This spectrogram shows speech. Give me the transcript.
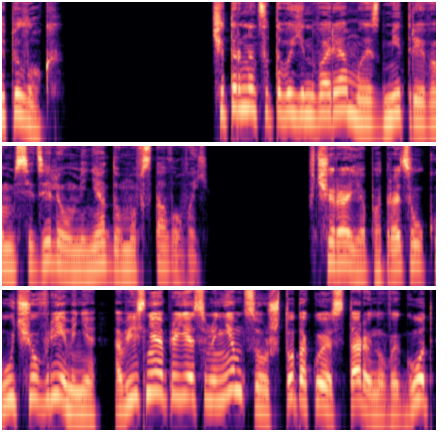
Эпилог. 14 января мы с Дмитриевым сидели у меня дома в столовой. «Вчера я потратил кучу времени, объясняя приятелю немцу, что такое Старый Новый год,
